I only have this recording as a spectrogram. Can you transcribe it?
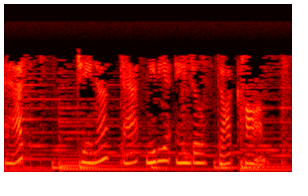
at gina at mediaangels.com.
